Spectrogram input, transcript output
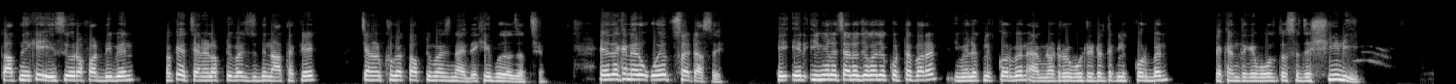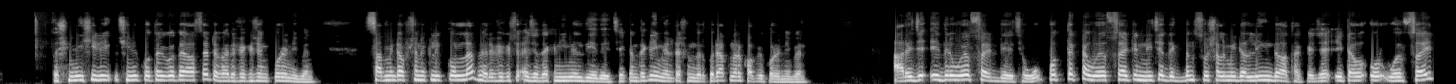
তো আপনি একে এসিওর অফার দিবেন ওকে চ্যানেল অপটিমাইজ যদি না থাকে চ্যানেল খুব একটা অপটিমাইজ নাই, দেখেই বোঝা যাচ্ছে। এই দেখেন এর ওয়েবসাইট আছে। এর ইমেলে চাইলে যোগাযোগ করতে পারেন। ইমেলে ক্লিক করবেন আই এম নট রোবট এটাতে ক্লিক করবেন। এখান থেকে বলতেছে যে সিঁড়ি তো সিঁড়ি সিঁড়ি সিঁড়ি কোথায় কোথায় আছে এটা ভেরিফিকেশন করে নেবেন। সাবমিট অপশনে ক্লিক করলে ভেরিফিকেশন এই যে দেখেন ইমেল দিয়ে দিয়েছে, এখান থেকে ইমেলটা সুন্দর করে আপনারা কপি করে নেবেন। আর এই যে এদের ওয়েবসাইট দিয়েছে প্রত্যেকটা ওয়েবসাইটের নিচে দেখবেন সোশ্যাল মিডিয়ার লিঙ্ক দেওয়া থাকে যে এটা ওর ওয়েবসাইট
